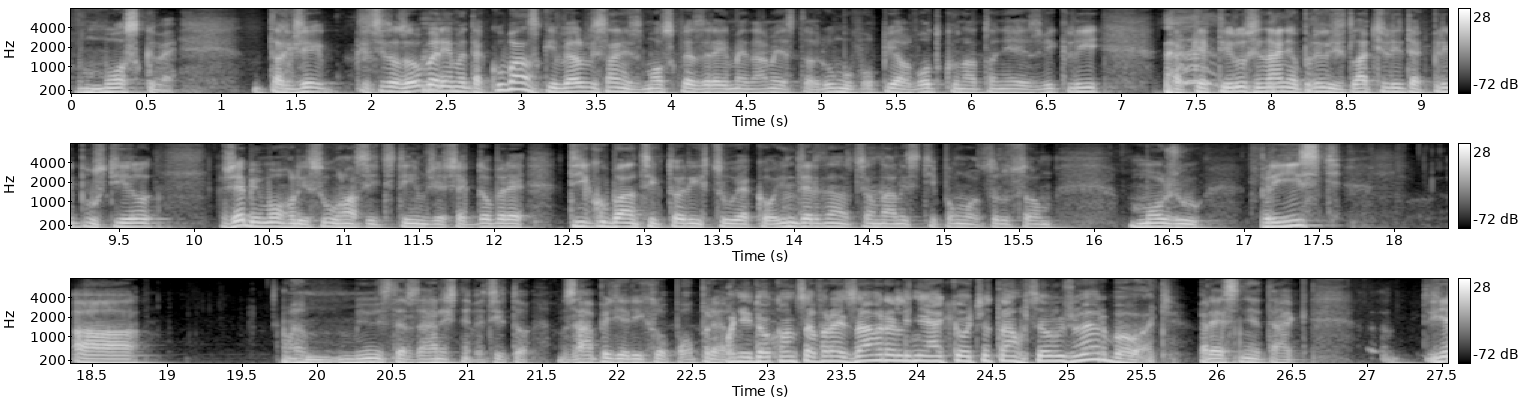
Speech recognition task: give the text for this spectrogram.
v Moskve. Takže keď si to zoberieme, tak kubánsky veľvyslanec v Moskve zrejme namiesto rumu popíjal vodku, na to nie je zvyklý. Tak keď tí Rusi na ňo príliš tlačili, tak pripustil, že by mohli súhlasiť s tým, že však dobre, tí Kubánci, ktorí chcú ako internacionalisti pomôcť Rusom, môžu prísť a minister zahraničnej veci to v zápede rýchlo poprel. Oni dokonca vraj zavreli nejakého, čo tam chcel už verbovať. Presne tak. Je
